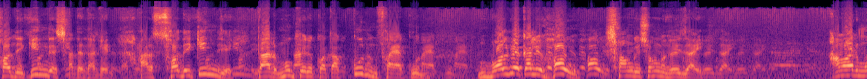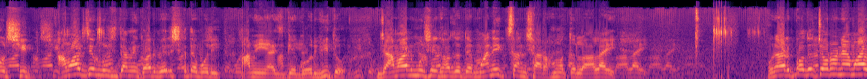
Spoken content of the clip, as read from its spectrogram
সদিকিনদের সাথে থাকেন। আর সদিকিন যে, তার মুখের কথা কুন ফায়া কুন, বলবে খালি হও, সঙ্গে সঙ্গে হয়ে যায়। আমার মুর্শিদ, আমার যে মুর্শিদ আমি গর্বের সাথে বলি, আমি আজকে গর্বিত যে আমার মুর্শিদ হজরতে মানিক শাহ রহমতুল্লাহ আলাই ওনার পদচরণে আমার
